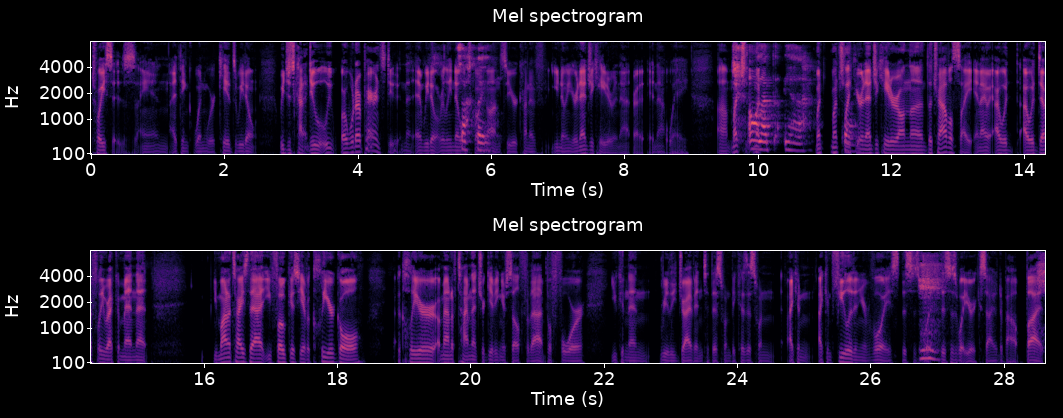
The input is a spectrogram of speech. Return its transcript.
choices, and I think when we're kids, we don't. We just kind of do what we or what our parents do, and, and we don't really know what's going on. So you're kind of, you know, you're an educator in that right, in that way. Um, much, oh, much, I, yeah, much, much like you're an educator on the the travel site, and I, I would I would definitely recommend that you monetize that, you focus, you have a clear goal, a clear amount of time that you're giving yourself for that before you can then really drive into this one because this one I can I can feel it in your voice. This is what this is what you're excited about, but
